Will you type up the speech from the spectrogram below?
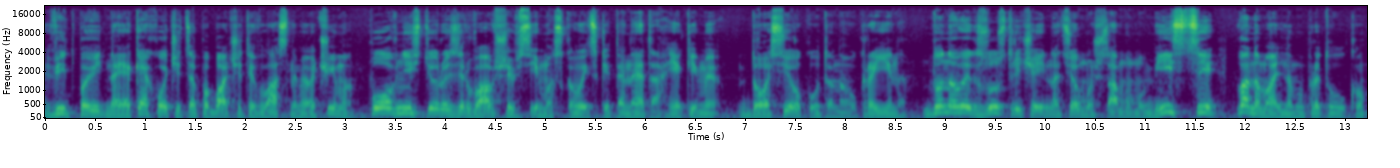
відповідь на яке хочеться побачити власними очима, повністю розірвавши всі московицькі тенета, якими досі окутана Україна. До нових зустрічей на цьому ж самому місці в аномальному притулку.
